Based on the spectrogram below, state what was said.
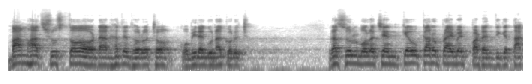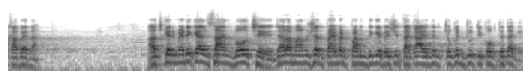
বাম হাত সুস্থ, ডান হাতে ধরেছ, কবিরা গুণা করেছ। রাসুল বলেছেন, কেউ কারও প্রাইভেট পার্টের দিকে তাকাবে না। আজকের মেডিকেল সায়েন্স বলছে, যারা মানুষের প্রাইভেট পার্টের দিকে বেশি তাকায়, এদের চোখের জুতি কমতে থাকে।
